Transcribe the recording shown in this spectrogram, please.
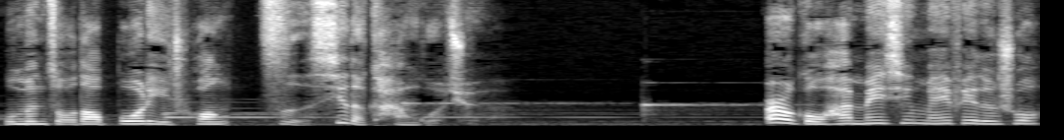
我们走到玻璃窗，仔细的看过去。二狗还没心没肺的说：“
